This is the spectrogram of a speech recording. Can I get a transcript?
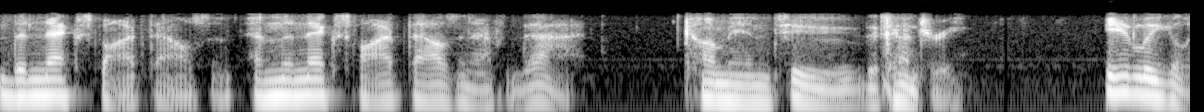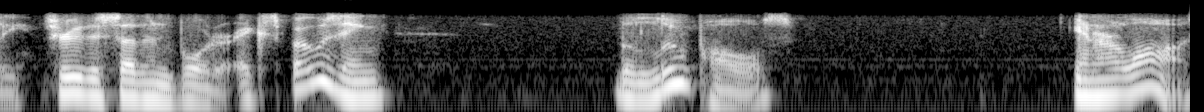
the next 5,000 and the next 5,000 after that come into the country illegally through the southern border, exposing the loopholes in our laws?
